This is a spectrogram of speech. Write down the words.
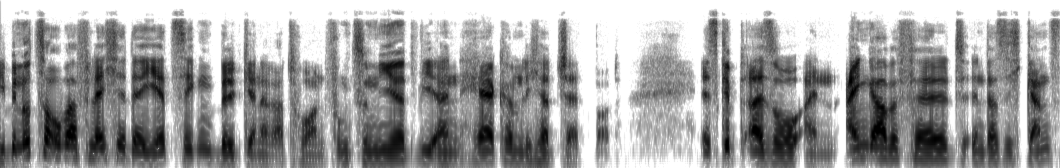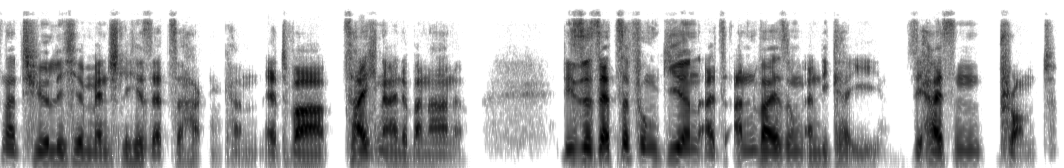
Die Benutzeroberfläche der jetzigen Bildgeneratoren funktioniert wie ein herkömmlicher Chatbot. Es gibt also ein Eingabefeld, in das ich ganz natürliche menschliche Sätze hacken kann, etwa zeichne eine Banane. Diese Sätze fungieren als Anweisung an die KI. Sie heißen Prompt.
